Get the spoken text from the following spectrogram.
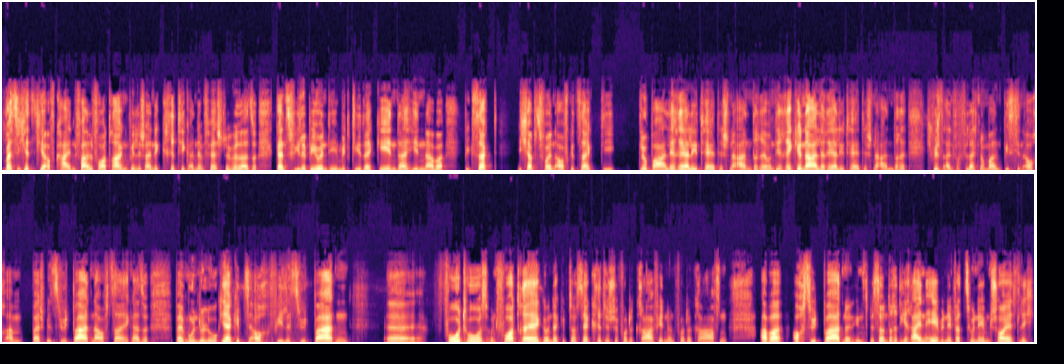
was ich jetzt hier auf keinen Fall vortragen will, ist eine Kritik an dem Festival. Also ganz viele BUND-Mitglieder gehen dahin, aber wie gesagt, ich habe es vorhin aufgezeigt, die globale Realität ist eine andere und die regionale Realität ist eine andere. Ich will es einfach vielleicht nochmal ein bisschen auch am Beispiel Südbaden aufzeigen. Also bei Mundologia gibt es ja auch viele Südbaden. Äh, Fotos und Vorträge und da gibt es auch sehr kritische Fotografinnen und Fotografen. Aber auch Südbaden und insbesondere die Rheinebene wird zunehmend scheußlich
